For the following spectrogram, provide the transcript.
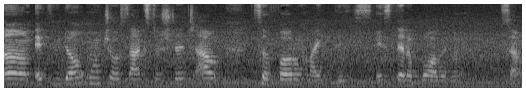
um, if you don't want your socks to stretch out, to fold them like this instead of bobbing them. So,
